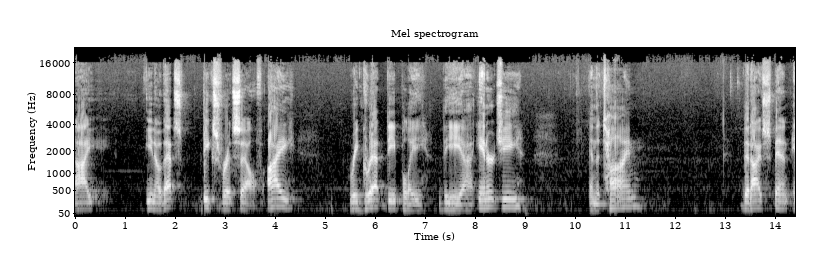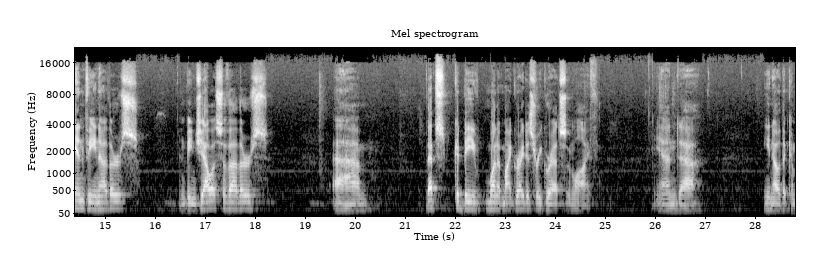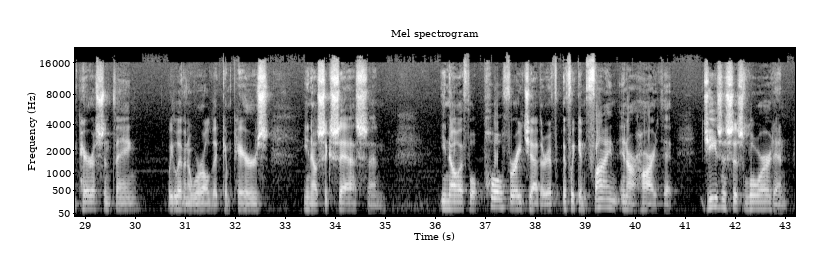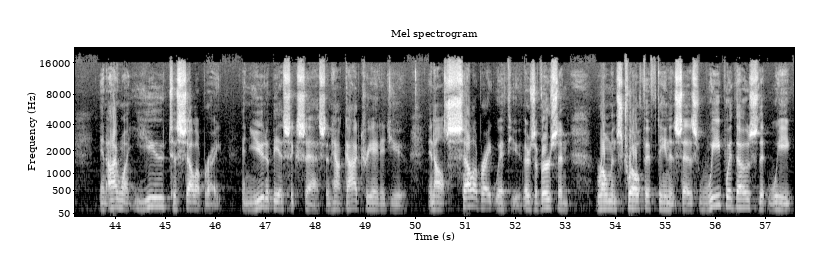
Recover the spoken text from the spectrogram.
I you know, that speaks for itself. I regret deeply the uh, energy and the time that I've spent envying others and being jealous of others. Um, that could be one of my greatest regrets in life. And, uh, you know, the comparison thing we live in a world that compares, you know, success and, you know, if we'll pull for each other, if, if we can find in our heart that Jesus is Lord and, and I want you to celebrate and you to be a success and how God created you. And I'll celebrate with you. There's a verse in Romans 12 15 that says, Weep with those that weep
